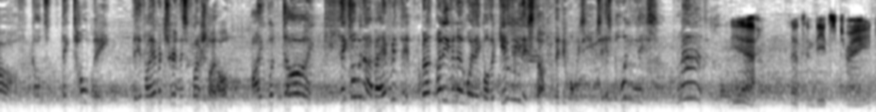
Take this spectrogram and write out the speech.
Oh, for God's They told me that if I ever turned this flashlight on, I would die. They told me that about everything. I mean, I, I don't even know why they bothered giving me this stuff if they didn't want me to use it. It's pointless. Mad. Yeah, that's indeed strange.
